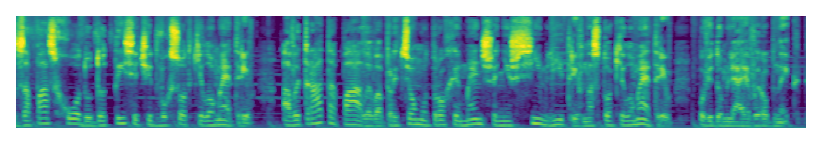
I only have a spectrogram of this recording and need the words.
запас ходу до 1200 км, а витрата палива при цьому трохи менше ніж 7 літрів на 100 км, повідомляє виробник.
